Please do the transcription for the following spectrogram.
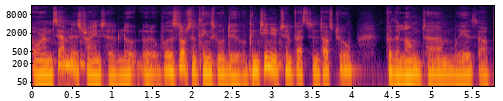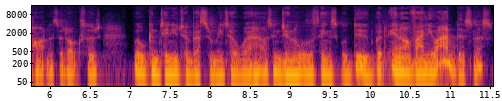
or M7 is trying to look, look for, there's lots of things we'll do. We'll continue to invest in industrial for the long term with our partners at Oxford. We'll continue to invest in retail warehousing, doing all the things we'll do. But in our value add business,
